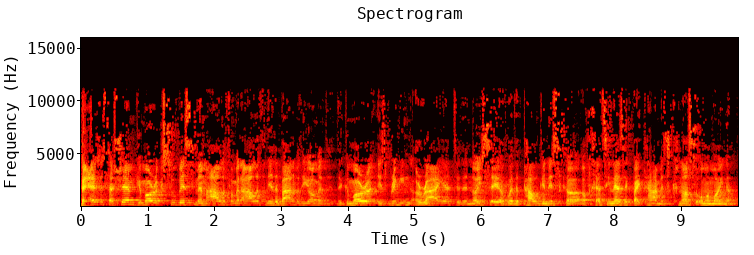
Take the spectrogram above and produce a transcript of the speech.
Be'ezus Hashem, Gemara Ksubis, Mem Aleph, Mem Aleph, near the bottom of the Yomad, the Gemara is bringing a raya to the noise of where the Palganiska of Chetzi Nezek by Tam is Knos or Mamoina.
